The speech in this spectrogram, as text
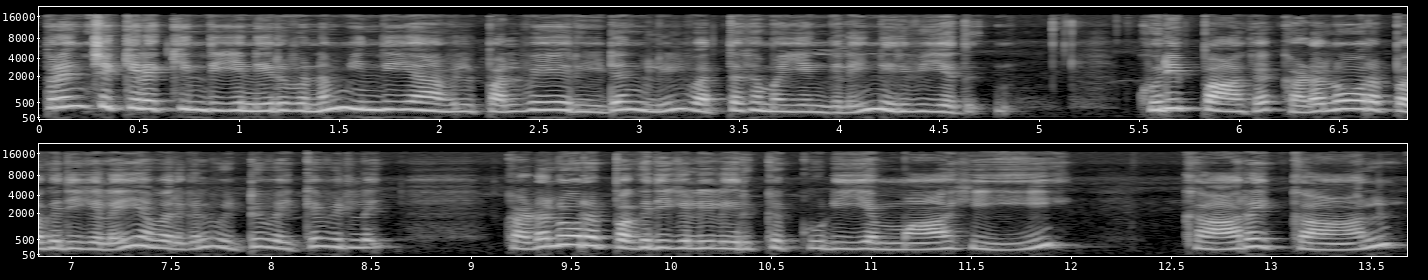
பிரெஞ்சு கிழக்கிந்திய நிறுவனம் இந்தியாவில் பல்வேறு இடங்களில் வர்த்தக மையங்களை நிறுவியது. குறிப்பாக கடலோர பகுதிகளை அவர்கள் விட்டு வைக்கவில்லை. கடலோர பகுதிகளில் இருக்கக்கூடிய மாஹி காரைக்கால்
